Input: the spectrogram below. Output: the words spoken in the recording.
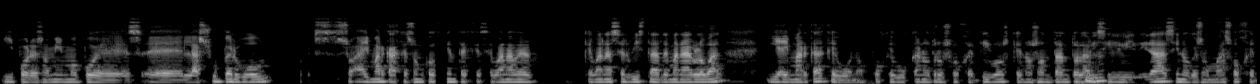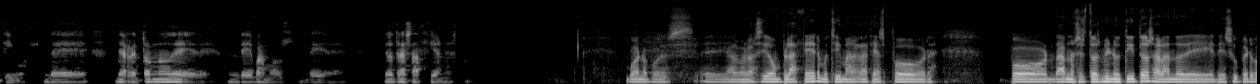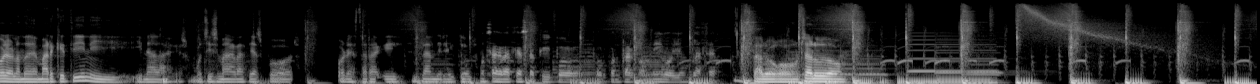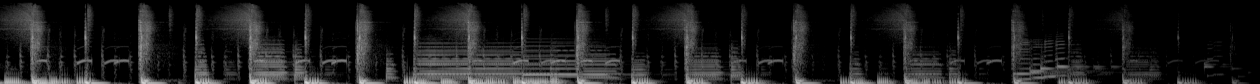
Y por eso mismo pues eh, la Super Bowl pues, hay marcas que son conscientes que se van a ver que van a ser vistas de manera global y hay marcas que bueno pues que buscan otros objetivos que no son tanto la visibilidad sino que son más objetivos de, retorno de, vamos de, otras acciones bueno, pues eh, Álvaro, ha sido un placer. Muchísimas gracias por, por darnos estos minutitos hablando de, de, Super Bowl, hablando de marketing y, nada, muchísimas gracias por, por, estar aquí en plan directo. Muchas gracias a ti por, por contar conmigo y un placer. Hasta luego, un saludo.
